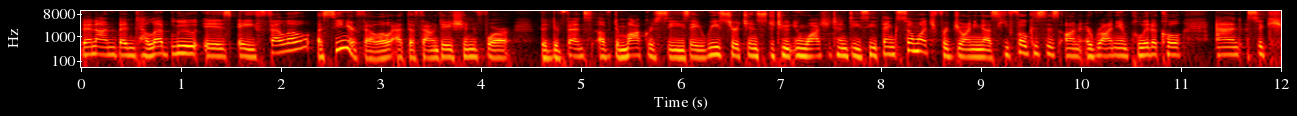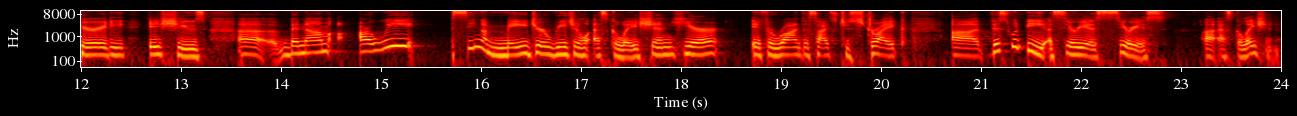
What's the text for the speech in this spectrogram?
Behnam Ben Taleblu is a fellow, a senior fellow at the Foundation for the Defense of Democracies, a research institute in Washington, D.C. Thanks so much for joining us. He focuses on Iranian political and security issues. Uh, Behnam, are we seeing a major regional escalation here if Iran decides to strike? Uh, this would be a serious, serious uh, escalation.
